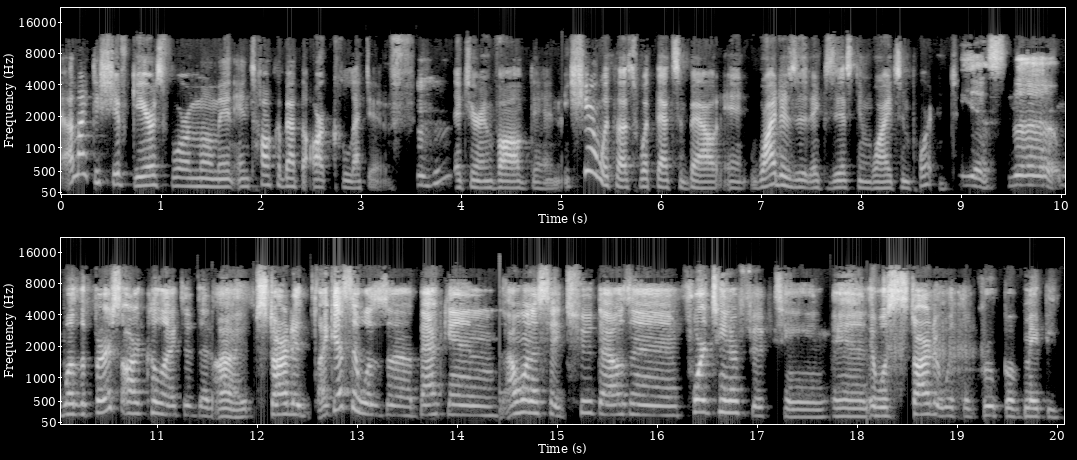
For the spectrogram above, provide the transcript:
I'd like to shift gears for a moment and talk about the art collective mm-hmm. that you're involved in. Share with us what that's about and why does it exist and why it's important? Yes. The well, the first art collective that I started, I guess it was uh, back in, I want to say 2014 or 15. And it was started with a group of maybe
